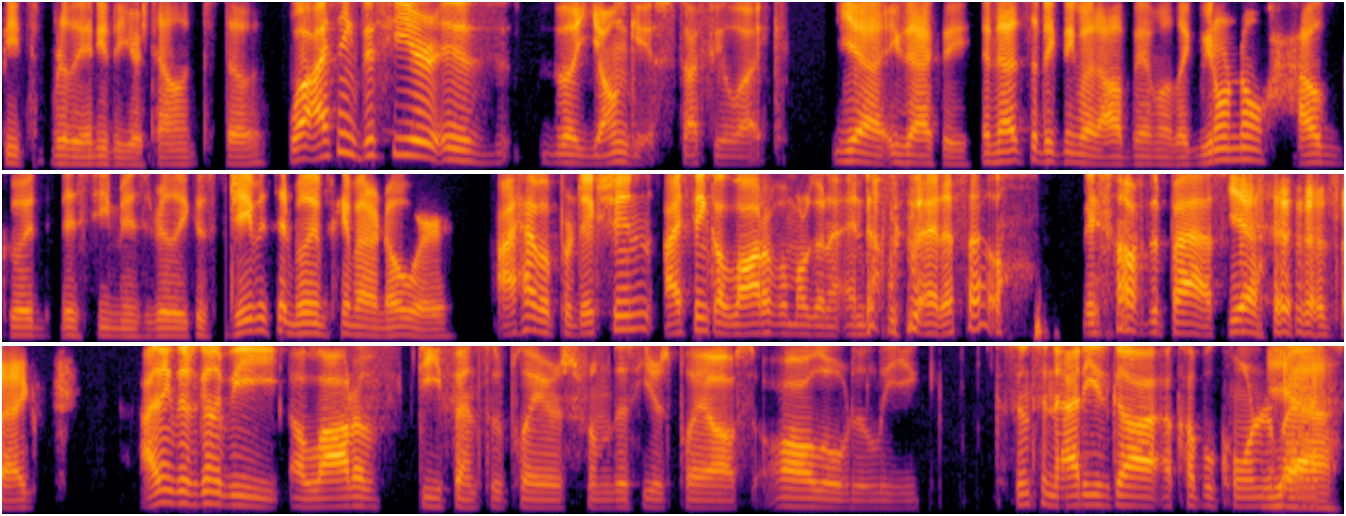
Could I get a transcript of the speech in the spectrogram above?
beats really any of the year's talent though. Well, I think this year is the youngest. I feel like. Yeah, exactly. And that's the big thing about Alabama. Like we don't know how good this team is really because Jameson Williams came out of nowhere. I have a prediction. I think a lot of them are going to end up in the NFL based off the past. Yeah, that's facts. I think there's going to be a lot of defensive players from this year's playoffs all over the league. Cincinnati's got a couple cornerbacks.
